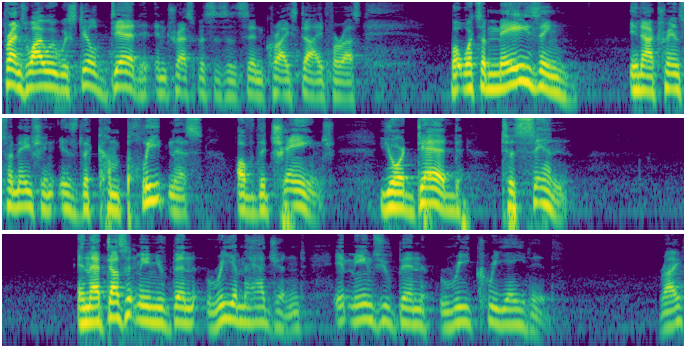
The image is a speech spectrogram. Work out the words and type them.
friends, while we were still dead in trespasses and sin, Christ died for us. But what's amazing in our transformation is the completeness of the change. You're dead to sin. And that doesn't mean you've been reimagined, it means you've been recreated. Right?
